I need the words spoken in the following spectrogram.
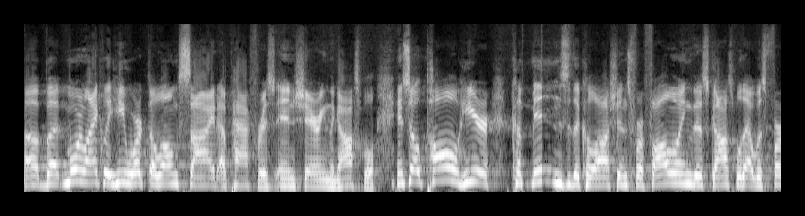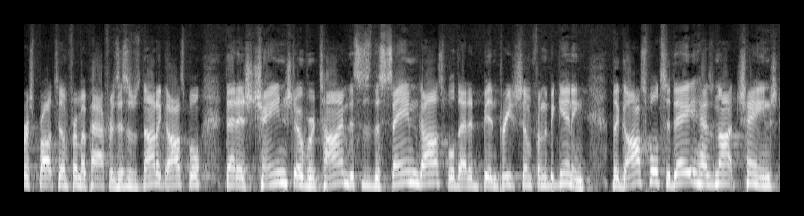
uh, but more likely he worked alongside Epaphras in sharing the gospel. And so Paul here commends the Colossians for following this gospel that was first brought to him from Epaphras. This was not a gospel that has changed over time. This is the same gospel that had been preached to him from the beginning. The gospel today has not changed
